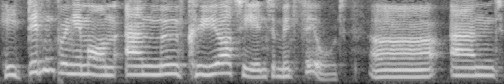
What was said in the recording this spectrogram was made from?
He didn't bring him on and move Kouyate into midfield, uh, and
